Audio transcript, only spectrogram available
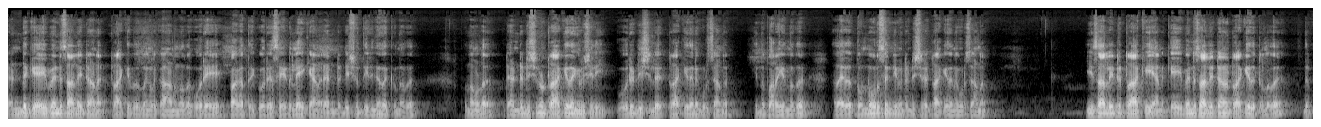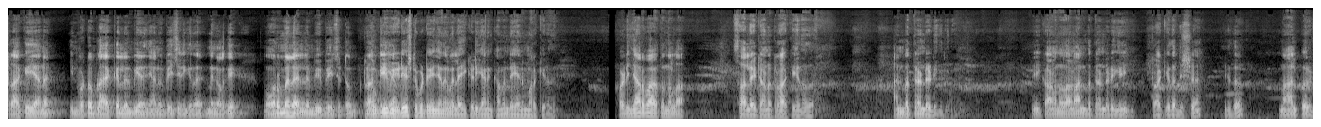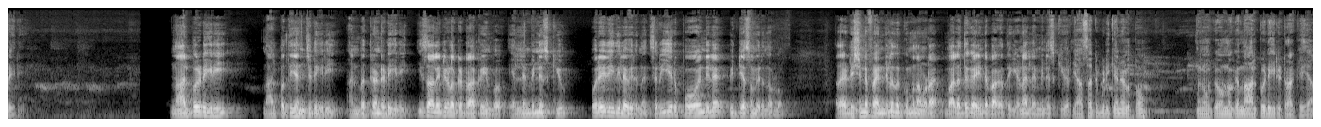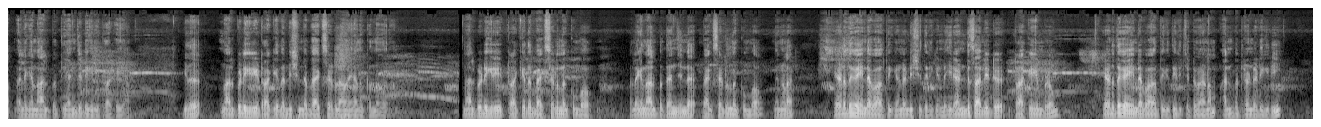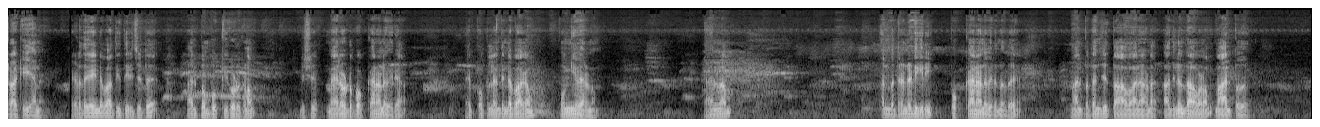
രണ്ട് K event സാറ്റലൈറ്റാണ് track ചെയ്തത് നിങ്ങൾ കാണുന്നത്. ഒരേ ഭാഗത്തേക്ക് ഒരേ സൈഡിലേക്കാണ് രണ്ട് ഡിഷും തിരിഞ്ഞ് നിൽക്കുന്നത്. അപ്പോൾ നമ്മൾ രണ്ട് ഡിഷിനും ട്രാക്ക് ചെയ്തെങ്കിലും ശരി ഒരു ഡിഷിൽ ട്രാക്ക് ചെയ്തതിനെ കുറിച്ചാണ് ഇന്ന് പറയുന്നത്. അതായത് തൊണ്ണൂറ് സെന്റിമീറ്റർ ഡിഷിൽ ട്രാക്ക് ചെയ്തതിനെ കുറിച്ചാണ്. ഈ സാറ്റലൈറ്റ് ട്രാക്ക് ചെയ്യാൻ കെ ഇവന്റ് സാറ്റലൈറ്റാണ് ട്രാക്ക് ചെയ്തിട്ടുള്ളത്. ഇത് ട്രാക്ക് ചെയ്യാൻ Inverto black L L B ആണ് ഞാൻ ഉപയോഗിച്ചിരിക്കുന്നത്. നിങ്ങൾക്ക് നോർമൽ എൽ എം ബി ഉപയോഗിച്ചിട്ടും ട്രാക്ക് ഈ വീഡിയോ ഇഷ്ടപ്പെട്ട് കഴിഞ്ഞാൽ നിങ്ങൾ ലൈക്ക് അടിക്കാനും കമന്റ് ചെയ്യാനും മറക്കരുത്. പടിഞ്ഞാറ് ഭാഗത്തു നിന്നുള്ള സാറ്റലൈറ്റാണ് ട്രാക്ക് ചെയ്യുന്നത്. അൻപത്തിരണ്ട് ഡിഗ്രി. ഈ കാണുന്നതാണ് അൻപത്തിരണ്ട് ഡിഗ്രി ട്രാക്ക് ചെയ്ത ഡിഷ് ഇത് നാൽപ്പത് ഡിഗ്രി. നാൽപ്പത് ഡിഗ്രി നാൽപ്പത്തി അഞ്ച് ഡിഗ്രി അൻപത്തിരണ്ട് ഡിഗ്രി. ഈ സാലറ്റുകളൊക്കെ ട്രാക്ക് ചെയ്യുമ്പോൾ എൽ എം ബിന്റെ സ്ക്യൂ ഒരേ രീതിയിലേ വരുന്നത്. ചെറിയൊരു പോയിന്റിലെ വ്യത്യാസം വരുന്നുള്ളൂ. അതായത് ഡിഷിന്റെ ഫ്രണ്ടിൽ നിൽക്കുമ്പോൾ നമ്മുടെ വലത് കൈയിന്റെ ഭാഗത്തേക്കാണ് എൽ എം ബിന്റെ സ്ക്യൂ യാസാറ്റ് പിടിക്കാൻ എളുപ്പം നിങ്ങൾക്ക് ഒന്നൊക്കെ നാൽപ്പത് ഡിഗ്രി ട്രാക്ക് ചെയ്യാം അല്ലെങ്കിൽ നാൽപ്പത്തി അഞ്ച് ഡിഗ്രി ട്രാക്ക് ചെയ്യാം. ഇത് നാൽപ്പത് ഡിഗ്രി ട്രാക്ക് ചെയ്ത ഡിഷിന്റെ ബാക്ക് സൈഡിലാണ് ഞാൻ നിൽക്കുന്നത്. നാൽപ്പത് ഡിഗ്രി ട്രാക്ക് ചെയ്ത ബാക്ക് സൈഡിൽ നിൽക്കുമ്പോൾ അല്ലെങ്കിൽ നാൽപ്പത്തഞ്ചിന്റെ ബാക്ക് സൈഡിൽ നിൽക്കുമ്പോൾ നിങ്ങളെ ഇടത് കൈയിന്റെ ഭാഗത്തേക്കാണ് ഡിഷ് തിരിക്കേണ്ടത്. ഈ രണ്ട് സാലിറ്റ് ട്രാക്ക് ചെയ്യുമ്പോഴും ഇടത് കൈയിന്റെ ഭാഗത്തേക്ക് തിരിച്ചിട്ട് വേണം അൻപത്തിരണ്ട് ഡിഗ്രി ട്രാക്ക് ചെയ്യാൻ. ഇടത് കൈയിന്റെ ഭാഗത്തേക്ക് തിരിച്ചിട്ട് അല്പം പൊക്കി കൊടുക്കണം. ഡിഷ് മേലോട്ട് പൊക്കാനാണ് വരിക. ഈ പൊക്കലത്തിന്റെ ഭാഗം പൊങ്ങി വരണം. കാരണം അൻപത്തിരണ്ട് ഡിഗ്രി പൊക്കാനാണ് വരുന്നത്. നാൽപ്പത്തഞ്ച് താവാനാണ്. അതിലും താവണം നാൽപ്പത്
